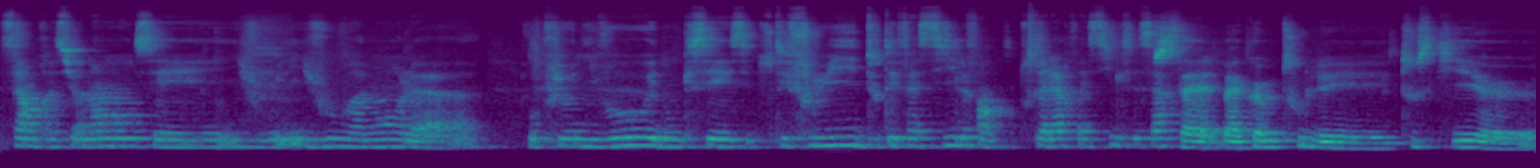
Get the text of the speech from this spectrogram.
c'est impressionnant, ils jouent, ils jouent vraiment la- au plus haut niveau et donc c'est c'est- tout est fluide, tout est facile, enfin tout a l'air facile, c'est ça? Ça, bah, comme tous les, tout ce qui est euh,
